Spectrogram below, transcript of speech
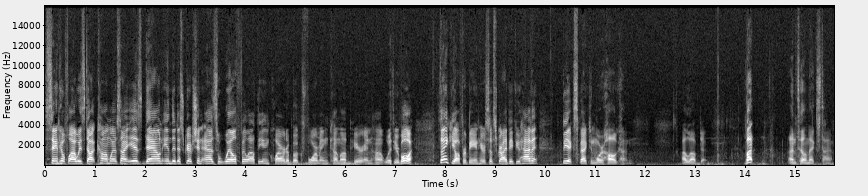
sandhillflyways.com website is down in the description as well. Fill out the inquire to book form and come up here and hunt with your boy. Thank you all for being here. Subscribe if you haven't. Be expecting more hog hunting. I loved it. But until next time.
